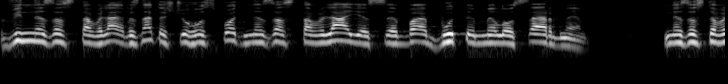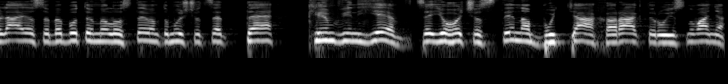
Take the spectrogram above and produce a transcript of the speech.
Він не заставляє. Ви знаєте, що Господь не заставляє себе бути милосердним, не заставляє себе бути милостивим, тому що це те, ким він є. Це його частина буття, характеру, існування.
